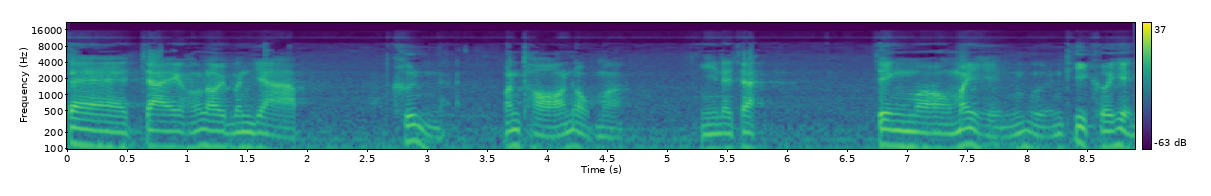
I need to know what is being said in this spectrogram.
แต่ใจของเรามันหยาบขึ้นน่ะมันถอนออกมาอย่างนี้นะจ๊ะจึงมองไม่เห็นเหมือนที่เคยเห็น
